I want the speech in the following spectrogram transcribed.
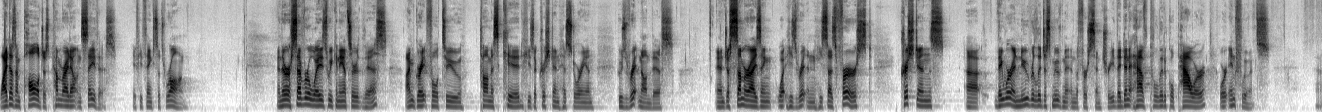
Why doesn't Paul just come right out and say this if he thinks it's wrong? And there are several ways we can answer this. I'm grateful to Thomas Kidd, he's a Christian historian who's written on this. And just summarizing what he's written, he says first, Christians, uh, they were a new religious movement in the first century. They didn't have political power or influence. Uh,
